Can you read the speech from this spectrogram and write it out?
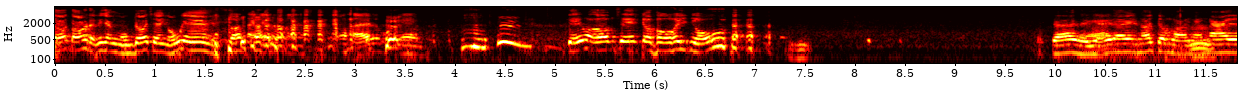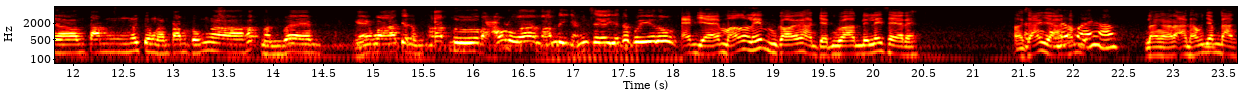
tối tối đừng có nhân một chỗ xe ngủ nha có thể có thể lắm nghe. Kiểu mà ôm xe cho hồi ngủ ok thì vậy đây nói chung là ngày hôm nay ờ, anh tâm nói chung là anh tâm cũng ờ, hết mình với em. Ngày qua trên đồng tháp mưa bão luôn á mà anh đi nhận xe vậy tới khuya luôn. Em về em mở cái clip em coi cái hành trình của anh đi lấy xe đi. À, sáng giờ anh đúng không vậy hả? Đăng rồi anh không dám đăng.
